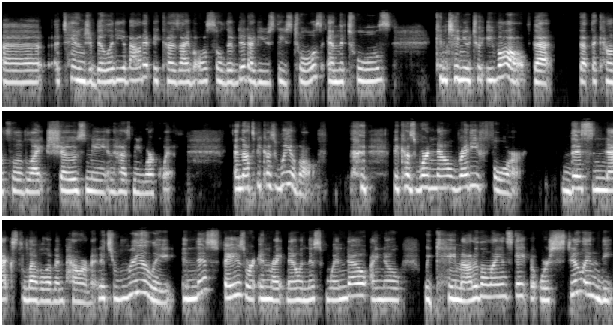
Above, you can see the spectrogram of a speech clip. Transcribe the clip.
uh, a tangibility about it because I've also lived it. I've used these tools, and the tools continue to evolve that that the Council of Light shows me and has me work with. And that's because we evolve, because we're now ready for this next level of empowerment. And it's really in this phase we're in right now, in this window. I know we came out of the Lion's Gate, but we're still in the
